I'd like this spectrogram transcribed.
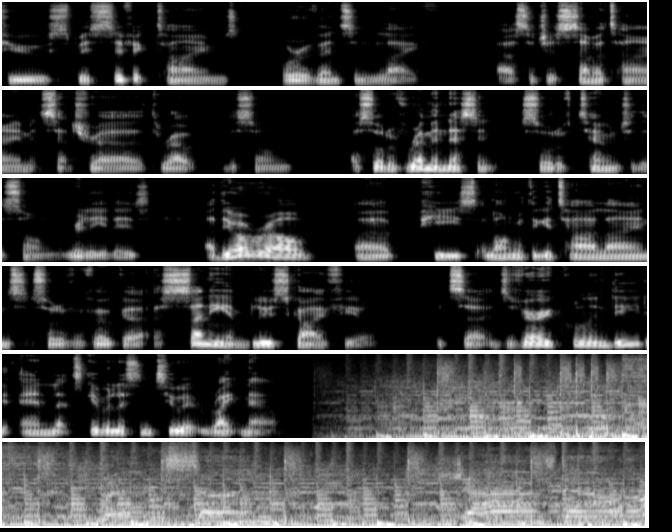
to specific times or events in life, uh, such as summertime, etc., throughout the song. A sort of reminiscent sort of tone to the song, really, it is. Uh, the overall uh, piece, along with the guitar lines, sort of evoke a, a sunny and blue sky feel. It's, uh, it's very cool indeed, and let's give a listen to it right now. When the sun shines down on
